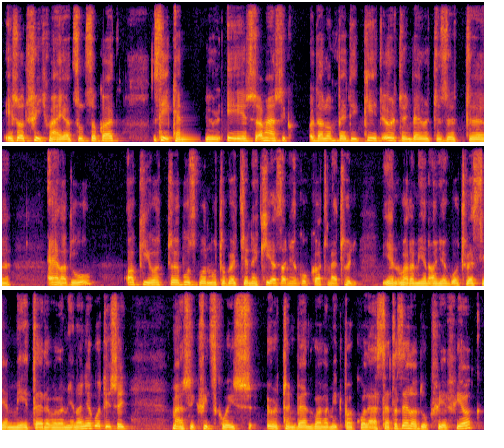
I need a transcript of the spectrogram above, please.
és ott fitymálja a cuccokat, széken ül, és a másik oldalon pedig két öltönybe öltözött eladó, aki ott buzgón mutogatja neki az anyagokat, mert hogy ilyen, valamilyen anyagot vesz, ilyen méterre valamilyen anyagot, és egy másik fickó is öltönyben valamit pakolász. Tehát az eladók férfiak,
